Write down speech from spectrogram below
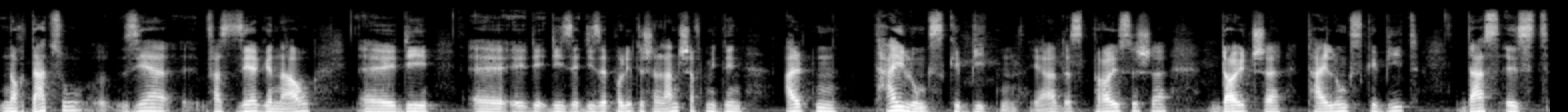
noch dazu äh, sehr, fast sehr genau die, die, diese, diese politische Landschaft mit den alten Teilungsgebieten. Ja, das preußische, deutsche Teilungsgebiet, das ist,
